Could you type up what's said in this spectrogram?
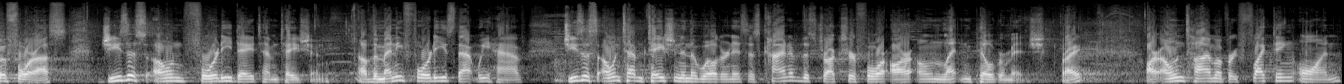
before us Jesus' own 40 day temptation. Of the many 40s that we have, Jesus' own temptation in the wilderness is kind of the structure for our own Lenten pilgrimage, right? Our own time of reflecting on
